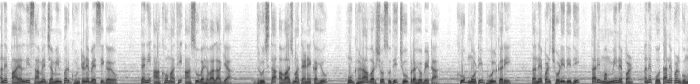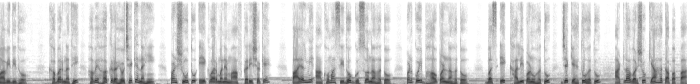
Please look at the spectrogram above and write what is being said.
અને પાયલની સામે જમીન પર ઘૂંટણે બેસી ગયો. તેની આંખોમાંથી આંસુ વહેવા લાગ્યા. ધ્રુજતા અવાજમાં તેણે કહ્યું, હું ઘણા વર્ષો સુધી ચૂપ રહ્યો બેટા. ખૂબ મોટી ભૂલ કરી. તને પણ છોડી દીધી, તારી મમ્મીને પણ, અને પોતાને પણ ગુમાવી દીધો. ખબર નથી હવે હક રહ્યો છે કે નહીં, પણ શું તું એકવાર મને માફ કરી શકે? પાયલની આંખોમાં સીધો ગુસ્સો ન હતો, પણ કોઈ ભાવ પણ ન હતો. બસ એક ખાલીપણું હતું, જે કહેતું હતું, આટલા વર્ષો ક્યાં હતા પપ્પા?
